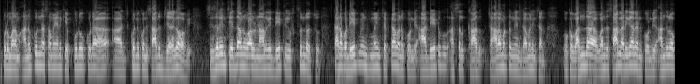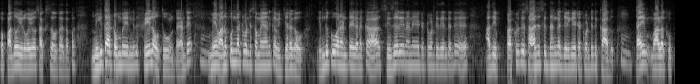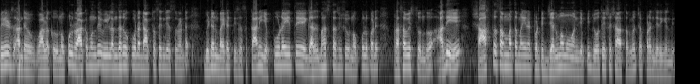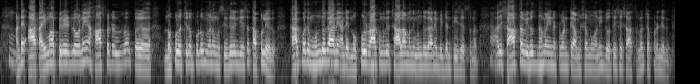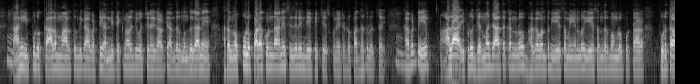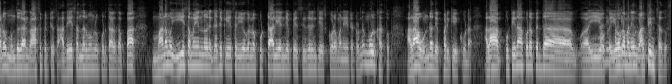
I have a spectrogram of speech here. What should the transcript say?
ఇప్పుడు మనం అనుకున్న సమయానికి ఎప్పుడూ కూడా కొన్ని కొన్నిసార్లు జరగవు అవి. సిజరేన్ చేద్దామని వాళ్ళు నాలుగైదు డేట్లు ఇస్తుండొచ్చు. కానీ ఒక డేట్ మేము మేము చెప్పామనుకోండి ఆ డేటుకు అసలు కాదు. చాలా మటుకు నేను గమనించాను. ఒక వంద వంద సార్లు అడిగారనుకోండి అందులో ఒక పదో ఇరవయో సక్సెస్ అవుతాయి తప్ప మిగతా తొంభై ఎనిమిది ఫెయిల్ అవుతూ ఉంటాయి. అంటే మేము. అనుకున్నటువంటి సమయానికి అవి జరగవు. ఎందుకు అని అంటే గనక సిజరేన్ అనేటటువంటిది ఏంటంటే అది ప్రకృతి సహజ సిద్ధంగా జరిగేటటువంటిది కాదు. టైం వాళ్ళకు పీరియడ్స్ అంటే వాళ్ళకు నొప్పులు రాకముందే వీళ్ళందరూ కూడా డాక్టర్స్ ఏం చేస్తున్నారంటే బిడ్డను బయటకు తీసేస్తారు. కానీ ఎప్పుడైతే గర్భస్థ శిశువు నొప్పులు పడి ప్రసవిస్తుందో అది శాస్త్ర సమ్మతమైనటువంటి జన్మము అని చెప్పి జ్యోతిష శాస్త్రంలో చెప్పడం జరిగింది. అంటే ఆ టైమ్ ఆఫ్ పీరియడ్లోనే హాస్పిటల్లో నొప్పులు వచ్చినప్పుడు మనం సిజరీన్ చేస్తే తప్పు లేదు. కాకపోతే ముందుగానే అంటే నొప్పులు రాకముందే చాలా మంది ముందుగానే బిడ్డను తీసేస్తున్నారు. అది శాస్త్ర విరుద్ధమైనటువంటి అంశము అని జ్యోతిష శాస్త్రంలో చెప్పడం జరిగింది. కానీ ఇప్పుడు కాలం మారుతుంది కాబట్టి అన్ని టెక్నాలజీ వచ్చినాయి కాబట్టి అందరూ ముందుగానే అసలు నొప్పులు పడకుండానే సిజరీన్ చేపించేసుకునేటటువంటి పద్ధతులు వచ్చాయి. కాబట్టి అలా ఇప్పుడు జన్మ జాతకంలో భగవంతుడు ఏ సమయంలో ఏ సందర్భంలో పుట్టా పుడతాడో ముందుగానే రాసి పెట్టేస్తాడు అదే సందర్భంలో పుడతాడు తప్ప మనము ఈ సమయంలోనే గజకేసరి యోగంలో పుట్టాలి అని చెప్పి సిజరీన్ చేసుకోవడం అనేటటువంటి మూర్ఖత్వం. అలా ఉండదు ఎప్పటికీ కూడా. అలా పుట్టినా కూడా పెద్ద ఈ యొక్క యోగం అనేది వర్తించదు.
